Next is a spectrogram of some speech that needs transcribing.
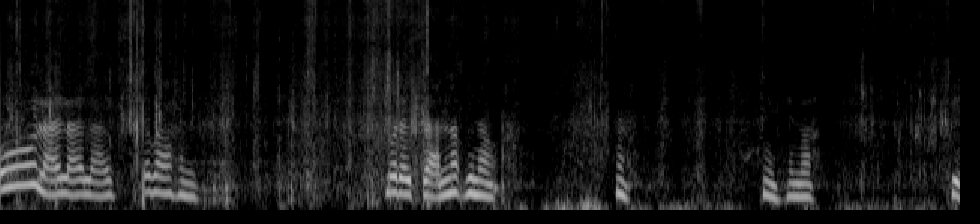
โอ้ยหลายหลายหลายแต่ว่าหันบ่ได้การนะพี่น้องนี่เห็นไหมพี่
